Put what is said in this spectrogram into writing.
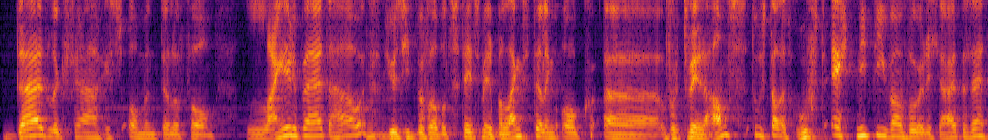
duidelijk vraag is om een telefoon langer bij te houden. Mhm. Je ziet bijvoorbeeld steeds meer belangstelling ook uh, voor tweedehands toestellen. Het hoeft echt niet die van vorig jaar te zijn.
